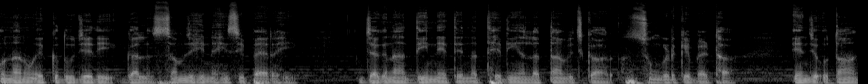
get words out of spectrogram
ਉਹਨਾਂ ਨੂੰ ਇੱਕ ਦੂਜੇ ਦੀ ਗੱਲ ਸਮਝ ਹੀ ਨਹੀਂ ਸੀ ਪੈ ਰਹੀ। ਜਗਨਾ ਦੀਨੇ ਤੇ ਨੱਥੇ ਦੀਆਂ ਲੱਤਾਂ ਵਿਚਕਾਰ ਸੁੰਗੜ ਕੇ ਬੈਠਾ। ਇੰਜ ਉਤਾਂ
